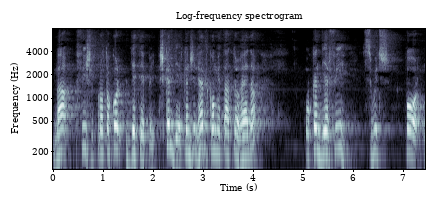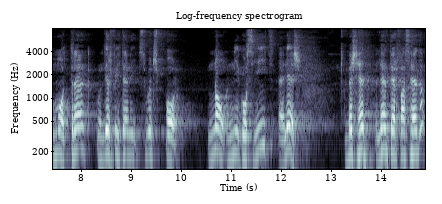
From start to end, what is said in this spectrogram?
ما فيش ال protocole DTP اش كندير؟ كنجي لهذا ال commutateur هذا وكندير فيه switchport mode trunk وندير فيه ثاني switchport nonegotiate علاش؟ باش هاد ال interface هذا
